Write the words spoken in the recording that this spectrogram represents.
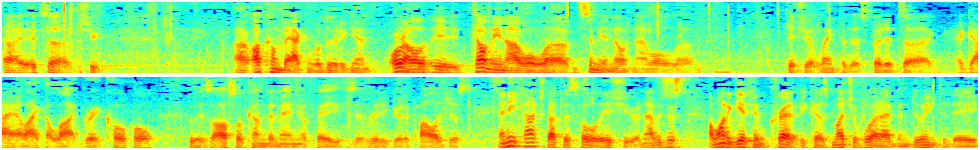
Uh, it's a uh, shoot. I'll come back and we'll do it again, or I'll uh, tell me and I will uh, send me a note and I will get you a link to this. But it's a, a guy I like a lot, Greg Koukl, who has also come to Emmanuel Faith. He's a really good apologist, and he talks about this whole issue. And I was just I want to give him credit because much of what I've been doing today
